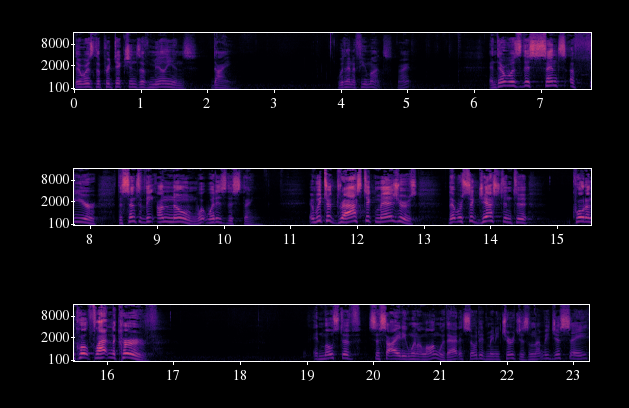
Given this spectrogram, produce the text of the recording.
There was the predictions of millions dying within a few months, right? And there was this sense of fear, the sense of the unknown. What, what is this thing? And we took drastic measures that were suggesting to, quote unquote, flatten the curve. And most of society went along with that, and so did many churches. And let me just say,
